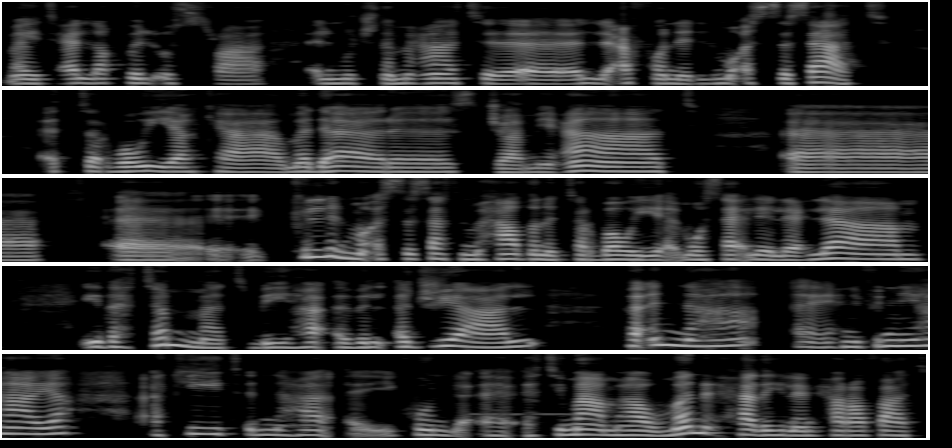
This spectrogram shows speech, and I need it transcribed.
ما يتعلق بالأسرة المجتمعات عفوا المؤسسات التربوية كمدارس جامعات كل المؤسسات المحاضنة التربوية وسائل الإعلام إذا اهتمت بها بالأجيال فإنها آه، يعني في النهاية أكيد إنها يكون اهتمامها ومنع هذه الانحرافات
